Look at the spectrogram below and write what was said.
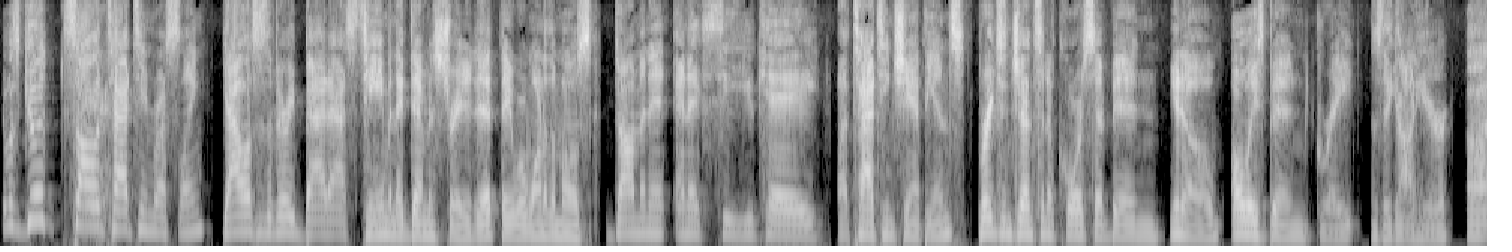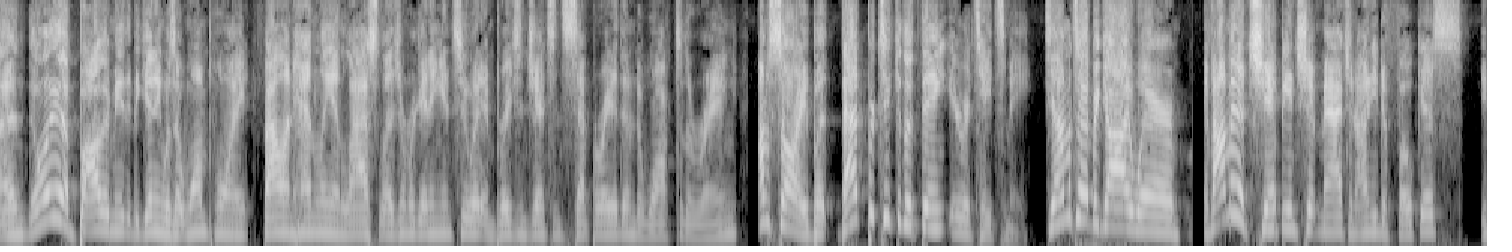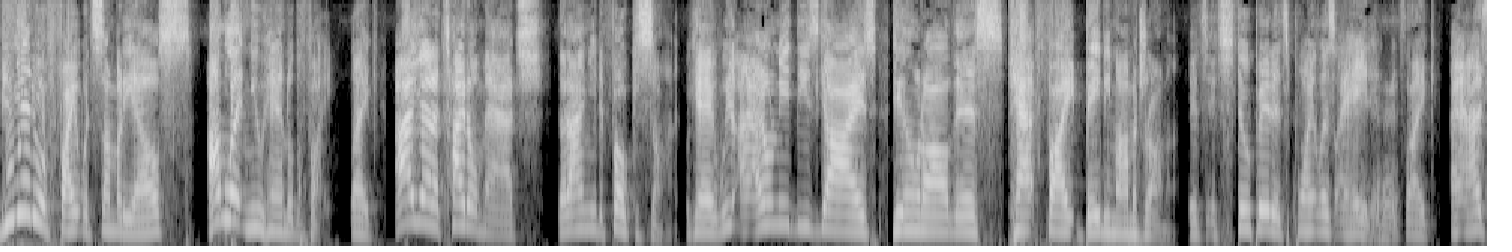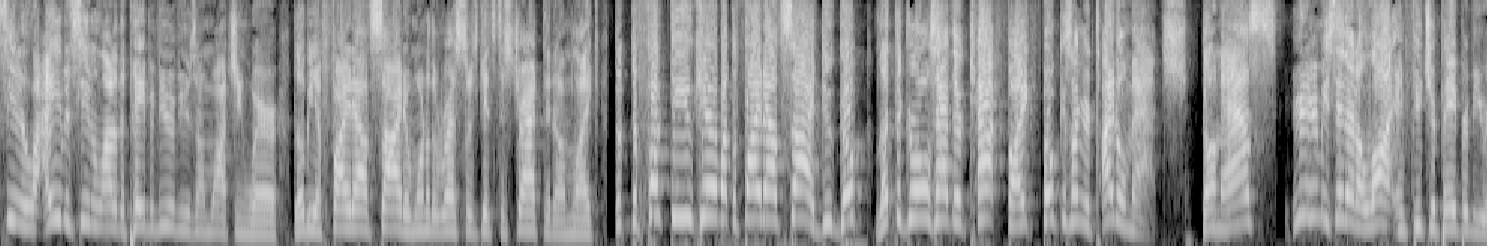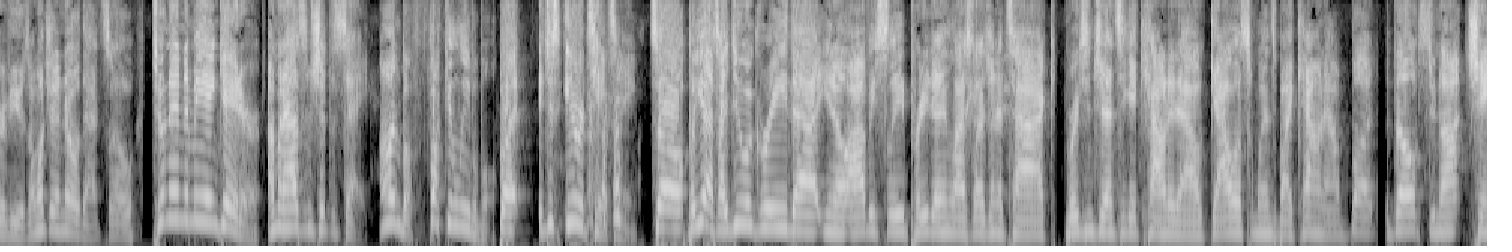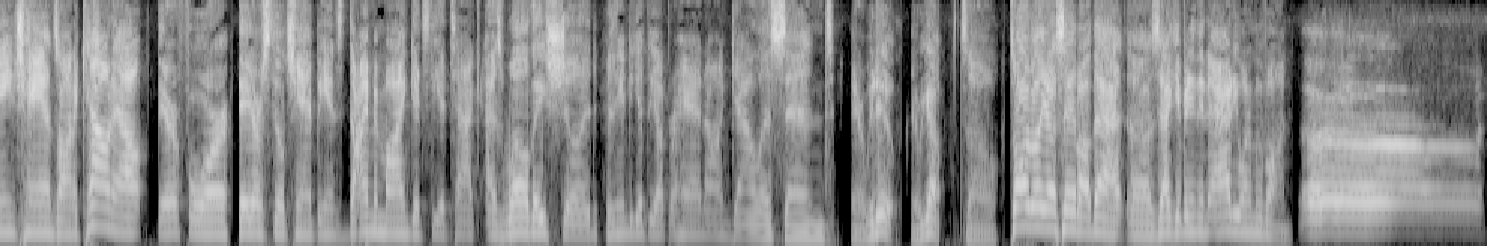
It was good, solid tag team wrestling. Gallus is a very badass team, and they demonstrated it. They were one of the most dominant NXT UK uh, tag team champions. Briggs and Jensen, of course, have been, you know, always been great since they got here. Uh, and the only thing that bothered me at the beginning was at one point, Fallon Henley and Lash Legend were getting into it, and Briggs and Jensen separated them to walk to the ring. I'm sorry, but that particular thing irritates me. See, I'm the type of guy where if I'm in a championship match and I need to focus, if you get into a fight with somebody else, I'm letting you handle the fight. Like, I got a title match that I need to focus on. Okay, we I don't need these guys dealing with all this cat fight, baby mama drama. It's it's stupid. It's pointless. I hate it. Mm-hmm. It's like I, I've seen a lot. I even seen a lot of the pay per view reviews I'm watching where there'll be a fight outside and one of the wrestlers gets distracted. I'm like, the, the fuck do you care about the fight outside, dude? Go let the girls have their cat fight. Focus on your title match, dumbass. You're gonna hear me say that a lot in future pay per view reviews. I want you to know that. So tune in to me and Gator. I'm gonna have some shit to say. Unbelievable. But it just irritates me. So, but yes, I do agree that you know, obviously, Pretty Deadly Lash Legend attack. Briggs and Jensen get counted out. Gallus wins by count out, but the belts do not change hands on a count out. Therefore, they are still champions. Diamond Mine gets the attack as well. They should. They need to get the upper hand on Gallus, and there we do. There we go. So that's all I really gotta say about that. Uh, Zach, you have anything to add? You want to move on? Uh,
